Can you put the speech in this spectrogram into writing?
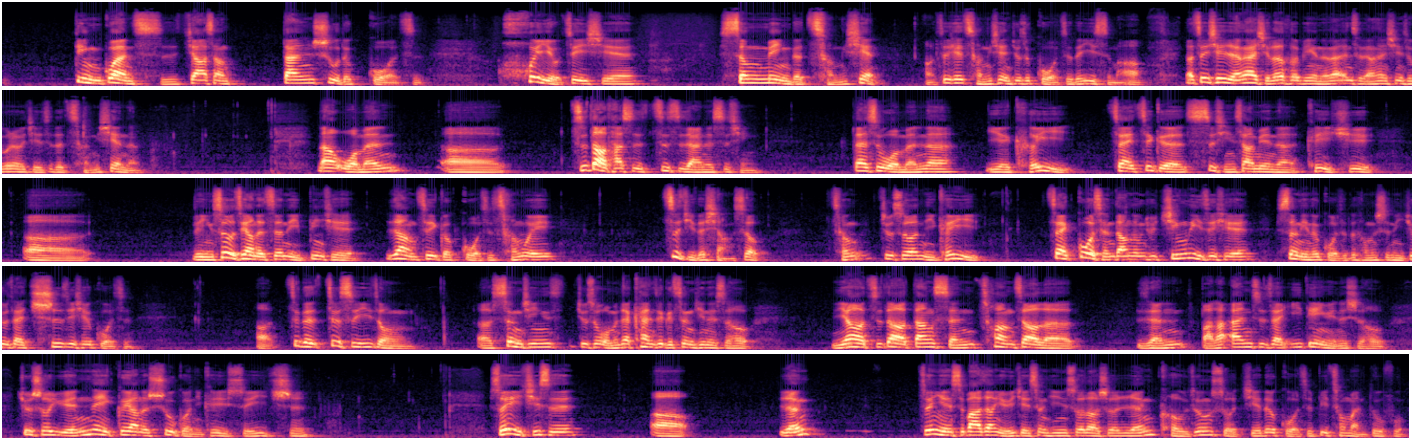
定冠词加上单数的果子，会有这些生命的呈现啊，这些呈现就是果子的意思嘛啊。那这些仁爱、喜乐、和平、仁爱、恩慈、良善、信实、温柔、节制的呈现呢？那我们呃知道它是自自然的事情，但是我们呢？也可以在这个事情上面呢，可以去呃领受这样的真理，并且让这个果子成为自己的享受，从就是说，你可以在过程当中去经历这些圣灵的果子的同时，你就在吃这些果子啊。这个这是一种呃，圣经就是我们在看这个圣经的时候，你要知道，当神创造了人，把它安置在伊甸园的时候，就说园内各样的树果你可以随意吃。所以其实啊、人箴言十八章有一节圣经说到说，人口中所结的果子必充满肚腹。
